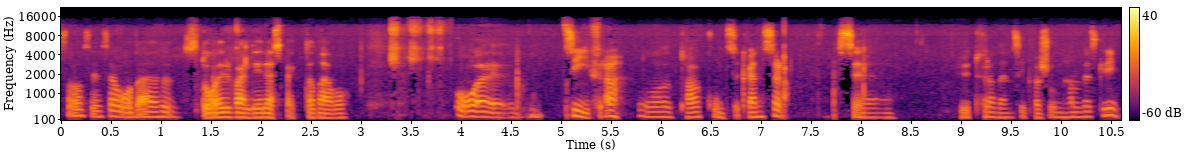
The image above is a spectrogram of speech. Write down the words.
så syns jeg òg det står veldig respekt av det. òg. og si fra og ta konsekvenser, da. Se Ut fra den situasjonen han beskriver.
